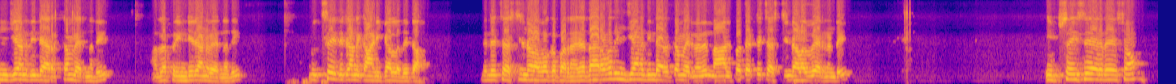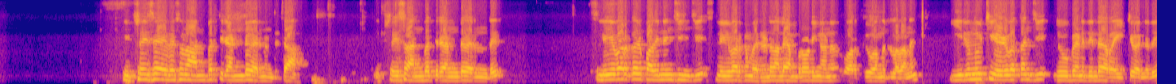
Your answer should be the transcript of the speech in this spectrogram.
ഇഞ്ചാണ് ഇതിന്റെ ഇറക്കം വരുന്നത്. നല്ല പ്രിന്റിലാണ് വരുന്നത്. മിക്സ് ചെയ്തിട്ടാണ് കാണിക്കാനുള്ളത് കേട്ടോ ഇതിന്റെ ചെസ്റ്റിന്റെ അളവൊക്കെ പറഞ്ഞത് അത് അറുപത് ഇഞ്ചാണ് ഇതിന്റെ ഇറക്കം വരുന്നത്. നാൽപ്പത്തെട്ട് ചെസ്റ്റിന്റെ അളവ് വരുന്നുണ്ട്. ഇപ് സൈസ് ഏകദേശം ഇപ് സൈസ് ഏകദേശം അൻപത്തി രണ്ട് വരുന്നുണ്ട് കേട്ടാ ഇപ് സൈസ് അൻപത്തി രണ്ട് വരുന്നുണ്ട്. സ്ലീവ് വർക്ക് ഒരു പതിനഞ്ച് ഇഞ്ച് സ്ലീവ് വർക്കും വരുന്നുണ്ട്. നല്ല എംബ്രോയിഡിംഗ് ആണ് വർക്ക് വന്നിട്ടുള്ളതാണ്. ഇരുന്നൂറ്റി എഴുപത്തി അഞ്ച് രൂപയാണ് ഇതിന്റെ റേറ്റ് വരുന്നത്.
